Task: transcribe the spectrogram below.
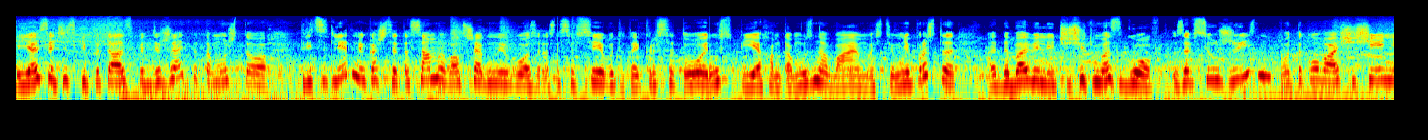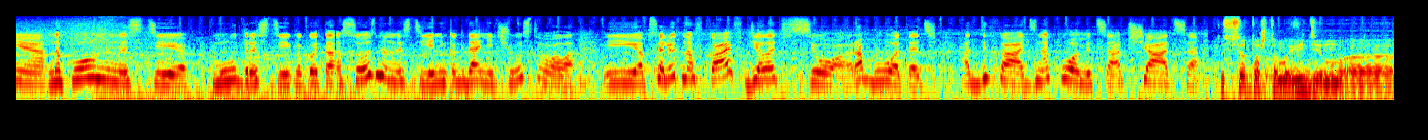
И я всячески пыталась поддержать, потому что 30 лет, мне кажется, это самый волшебный возраст. Со всей вот этой красотой, успехом, там, узнаваемостью. Мне просто э, добавили чуть-чуть мозгов. За всю жизнь вот такого ощущения наполненности, мудрости, какой-то осознанности я никогда не чувствовала. И абсолютно в кайф делать все, работать, отдыхать, знакомиться, общаться. То есть все то, что мы видим э,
